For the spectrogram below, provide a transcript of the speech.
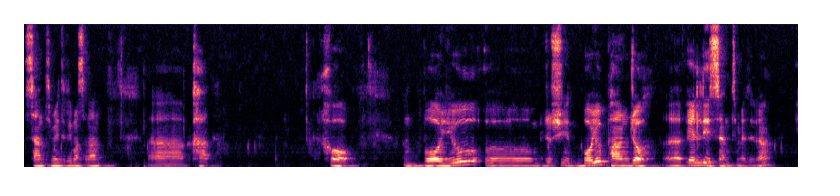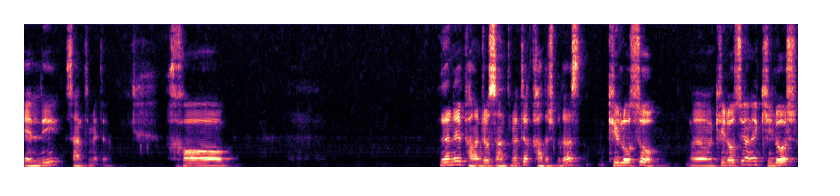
Сантиметри масалан қад کو boyu şey, boyu panco e, 50 santimetre 50 santimetre. خب yani 50 santimetre kadış bedast kilosu e, kilosu yani kiloş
